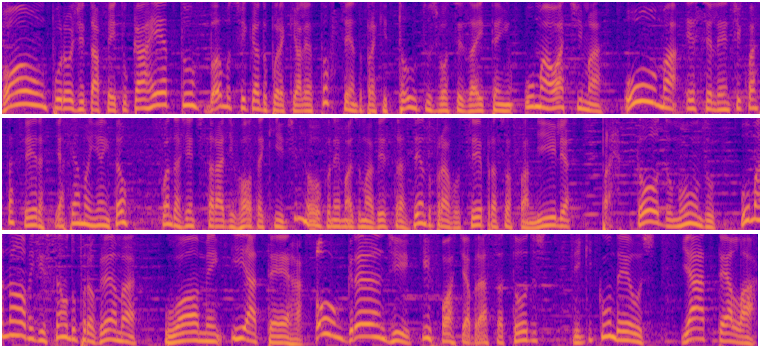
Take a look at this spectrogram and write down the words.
Bom, por hoje tá feito o carreto. Vamos ficando por aqui, olha, torcendo para que todos vocês aí tenham uma ótima, uma excelente quarta-feira. E até amanhã, então, quando a gente estará de volta aqui de novo, né, mais uma vez trazendo para você, para sua família, para todo mundo, uma nova edição do programa O Homem e a Terra. Um grande e forte abraço a todos. Fique com Deus e até lá.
